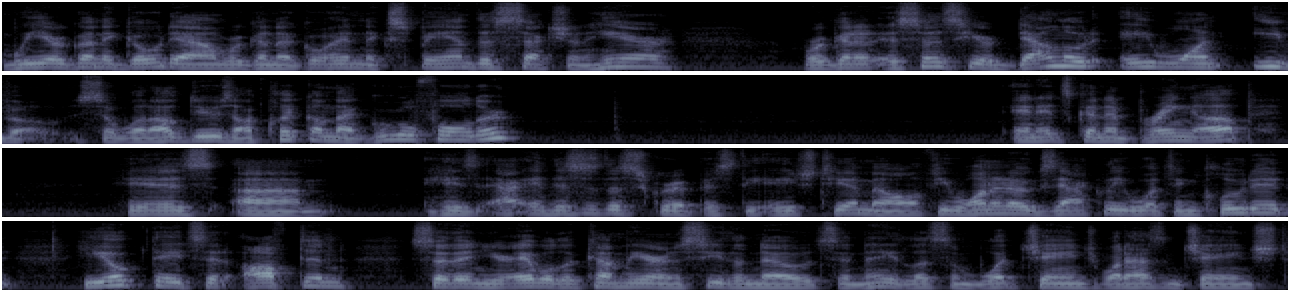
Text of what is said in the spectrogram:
We are going to go down. We're going to go ahead and expand this section here. We're going to, it says here, download A1 Evo. So what I'll do is I'll click on that Google folder and it's going to bring up his, um, his, this is the script, it's the HTML. If you want to know exactly what's included, he updates it often. So then you're able to come here and see the notes and hey, listen, what changed, what hasn't changed.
